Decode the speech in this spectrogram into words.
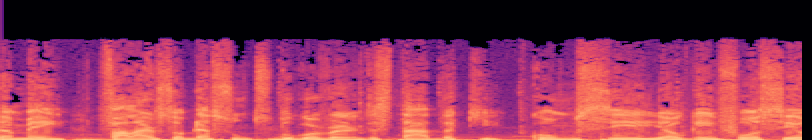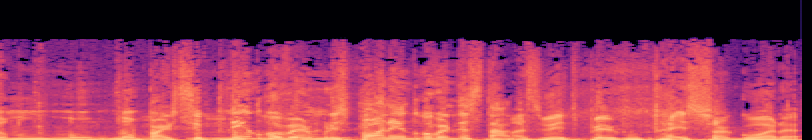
também falar sobre assuntos do governo do estado aqui, como se alguém fosse. Eu não, não, não participo nem do governo municipal nem do governo do estado. Mas veio te perguntar isso agora.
